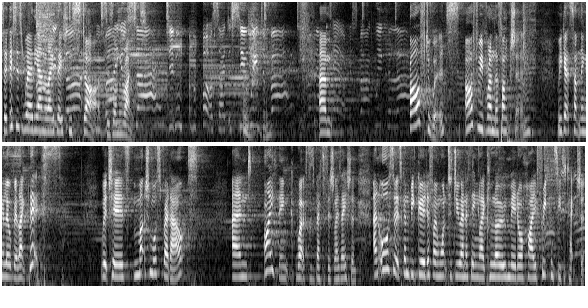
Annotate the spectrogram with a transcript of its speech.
So this is where the analyzation starts, is on the right. Um, afterwards, after we've run the function, we get something a little bit like this, which is much more spread out, and I think works as a better visualization. And also, it's going to be good if I want to do anything like low, mid, or high frequency detection,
